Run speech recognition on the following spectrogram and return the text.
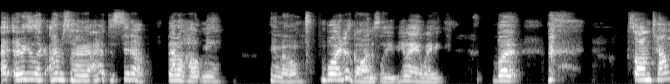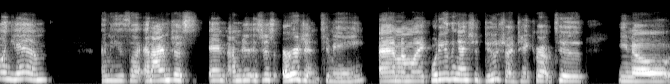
and he's like, I'm sorry, I have to sit up. That'll help me. You know, boy, just go on to sleep. You ain't awake. But so I'm telling him, and he's like, and I'm just, and I'm just, it's just urgent to me. And I'm like, what do you think I should do? Should I take her up to, you know,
